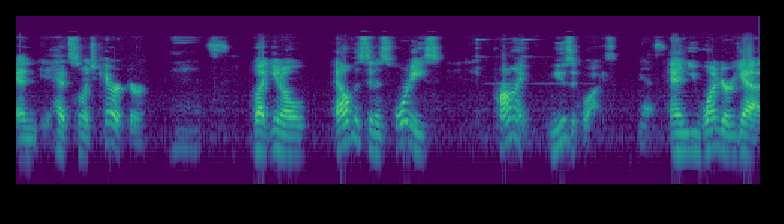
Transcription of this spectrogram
and it had so much character, Yes. but you know Elvis in his forties, prime music wise. Yes. and you wonder, yeah,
